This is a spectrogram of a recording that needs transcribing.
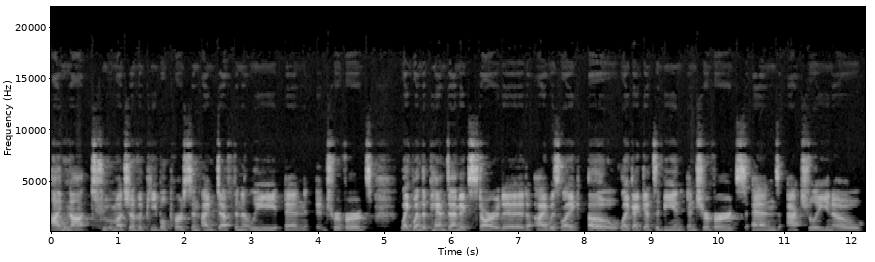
I'm not too much of a people person. I'm definitely an introvert. Like when the pandemic started, I was like, oh, like I get to be an introvert and actually, you know,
